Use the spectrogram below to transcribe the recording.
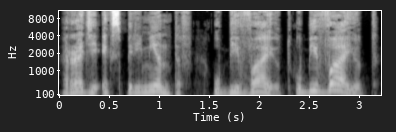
ради экспериментов. Убивают, убивают!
